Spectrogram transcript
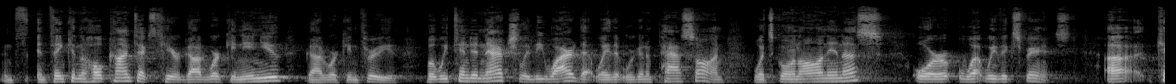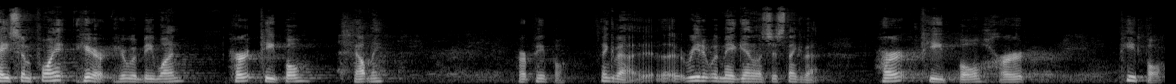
and, th- and think in the whole context here God working in you, God working through you. But we tend to naturally be wired that way that we're going to pass on what's going on in us or what we've experienced. Uh, case in point, here, here would be one. Hurt people. Help me. Hurt people. Think about it. Uh, read it with me again. Let's just think about it. Hurt people hurt people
